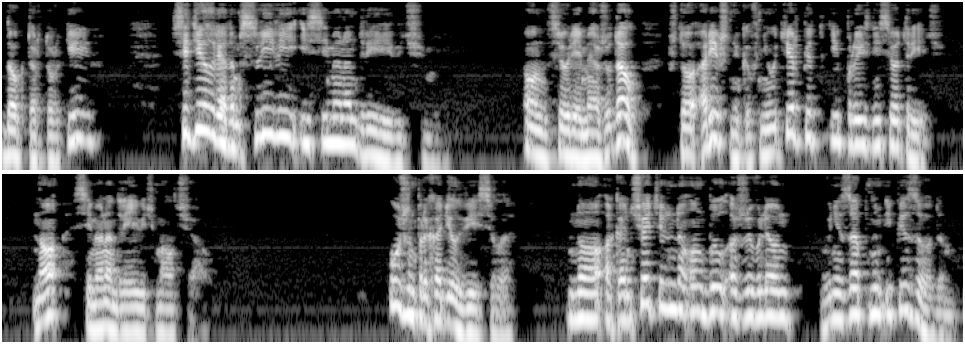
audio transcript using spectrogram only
Доктор Туркеев сидел рядом с Лилией и Семеном Андреевичем. Он все время ожидал, что Орешников не утерпит и произнесет речь, но Семен Андреевич молчал. Ужин проходил весело, но окончательно он был оживлен внезапным эпизодом.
